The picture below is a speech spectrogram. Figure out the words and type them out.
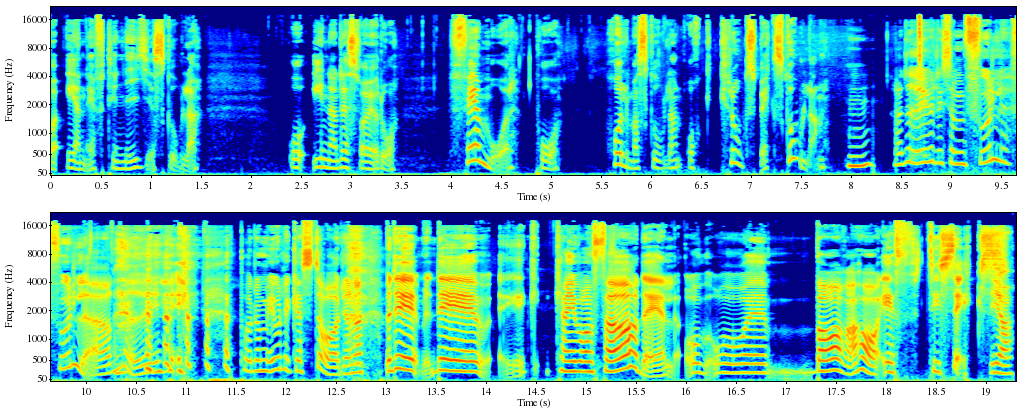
var en FT9-skola. Och innan dess var jag då fem år på Holmaskolan och Kroksbäcksskolan. Mm. ja du är ju liksom full, fullärd nu i, på de olika stadierna. Men det, det kan ju vara en fördel att att, eh, bara ha F till 6, Ja.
